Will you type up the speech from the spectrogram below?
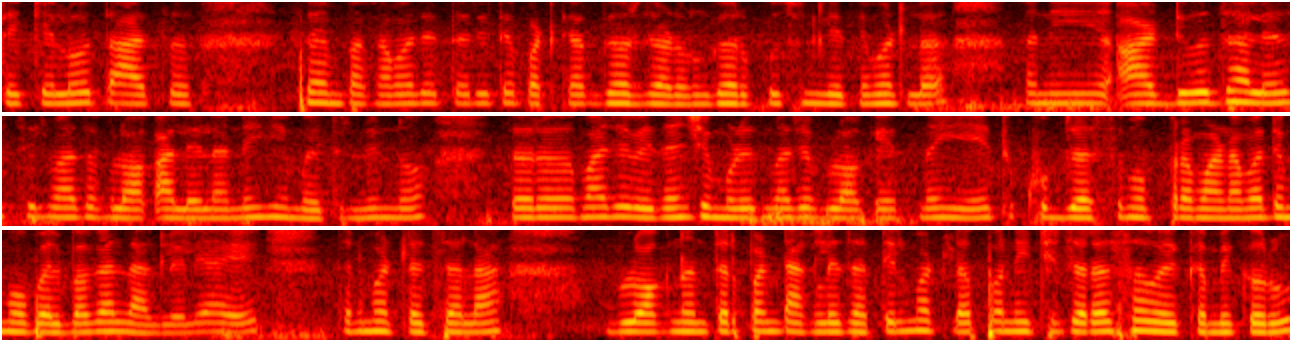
ते केलं होतं. आज स्वयंपाकामध्ये तरी ते पटक्यात घर झाडून घर पुसून घेते म्हटलं. आणि आठ दिवस झाले असतील माझा ब्लॉग आलेला नाही आहे मैत्रिणींनो. तर माझ्या वेदांशीमुळेच माझे ब्लॉग येत नाही आहे खूप जास्त प्रमाणामध्ये मोबाईल बघायला लागलेले आहे. तर म्हटलं चला ब्लॉग नंतर पण टाकले जातील म्हटलं पण हिची जरा सवय कमी करू.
